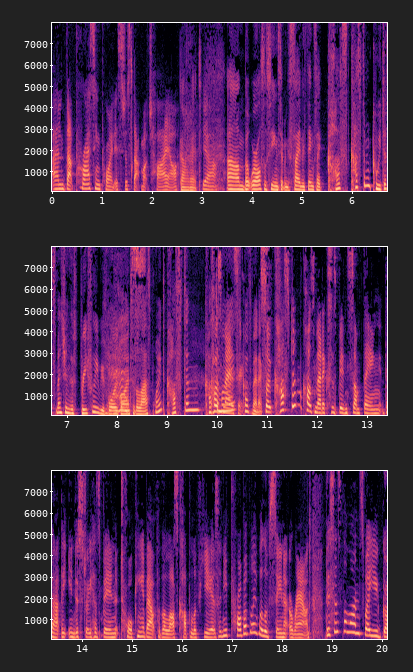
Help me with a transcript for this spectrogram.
and that pricing point is just that much higher. Got it. Yeah. Um, but we're also seeing some exciting things like cus- custom. Could we just mention this briefly before we go on to the last point? Custom, customized cosmetics. So, custom cosmetics has been something that the industry has been talking about for the last couple of years, and you probably will have seen it around. This is the ones where you go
